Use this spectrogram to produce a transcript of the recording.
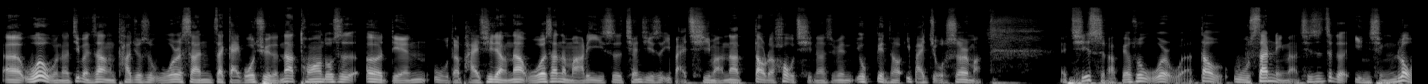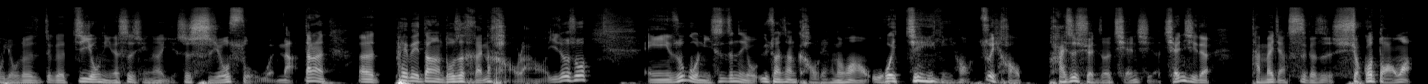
呃五二五呢基本上它就是五二三再改过去的，那同样都是二点五的排气量，那五二三的马力是前期是一百七嘛，那到了后期呢这边又变成一百九十二嘛。哎，其实啦，不要说五二五啊，到五三零了，其实这个引擎漏油的这个机油泥的事情呢，也是时有所闻呐。当然，呃，配备当然都是很好啦。哦。也就是说，哎，如果你是真的有预算上考量的话，我会建议你哈，最好还是选择前期的。前期的，坦白讲四个字，小个短袜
